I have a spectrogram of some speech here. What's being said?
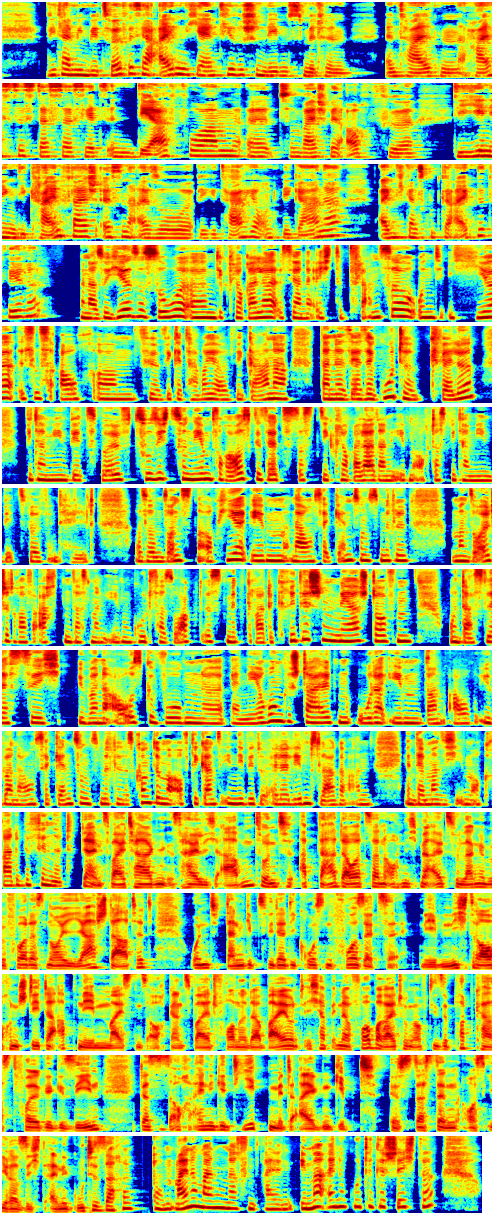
Vitamin B12 ist ja eigentlich ja in tierischen Lebensmitteln enthalten. Heißt es, dass das jetzt in der Form äh, zum Beispiel auch für diejenigen, die kein Fleisch essen, also Vegetarier und Veganer, eigentlich ganz gut geeignet wäre? Also hier ist es so, ähm, die Chlorella ist ja eine echte Pflanze und hier ist es auch ähm, für Vegetarier und Veganer dann eine sehr, sehr gute Quelle, Vitamin B12 zu sich zu nehmen, vorausgesetzt, dass die Chlorella dann eben auch das Vitamin B12 enthält. Also ansonsten auch hier eben Nahrungsergänzungsmittel. Man sollte darauf achten, dass man eben gut versorgt ist mit gerade kritischen Nährstoffen und das lässt sich über eine ausgewogene Ernährung gestalten oder eben dann auch über Nahrungsergänzungsmittel. Es kommt immer auf die ganz individuelle Lebenslage an, in der man sich eben auch gerade befindet. Ja, in zwei Tagen ist Heiligabend und ab da dauert es dann auch nicht mehr allzu lange, bevor das neue Jahr startet. Und dann gibt's wieder die großen Vorsätze. Neben Nichtrauchen steht da Abnehmen meistens auch ganz weit vorne dabei. Und ich habe in der Vorbereitung auf diese Podcast-Folge gesehen, dass es auch einige Diäten mit Algen gibt. Ist das denn aus Ihrer Sicht eine gute Sache? Ähm, meiner Meinung nach sind Algen immer eine gute Geschichte.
